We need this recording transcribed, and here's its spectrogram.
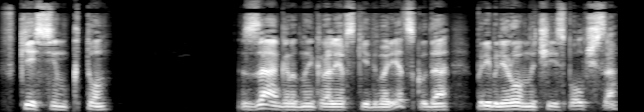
в Кессингтон. Загородный королевский дворец, куда прибыли ровно через полчаса.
